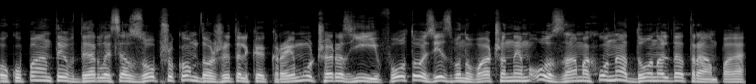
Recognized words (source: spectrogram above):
Окупанти вдерлися з обшуком до жительки Криму через її фото зі звинуваченим у замаху на Дональда Трампа.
